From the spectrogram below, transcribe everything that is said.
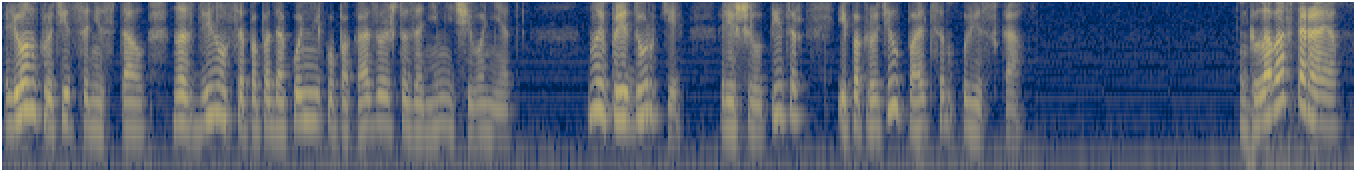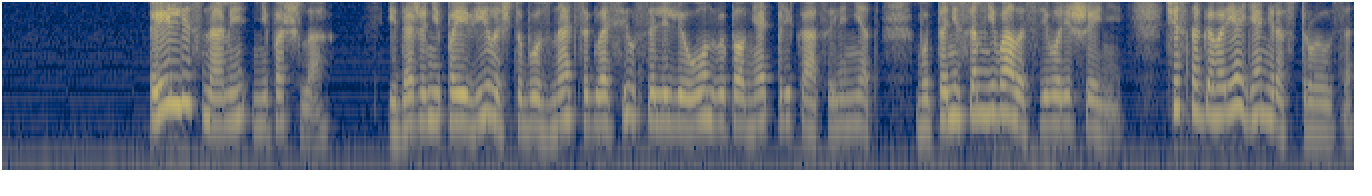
Лен крутиться не стал но сдвинулся по подоконнику показывая что за ним ничего нет. Ну и придурки решил питер и покрутил пальцем у виска. Глава вторая. Элли с нами не пошла и даже не появилась чтобы узнать согласился ли леон выполнять приказ или нет будто не сомневалась в его решении. Честно говоря я не расстроился.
